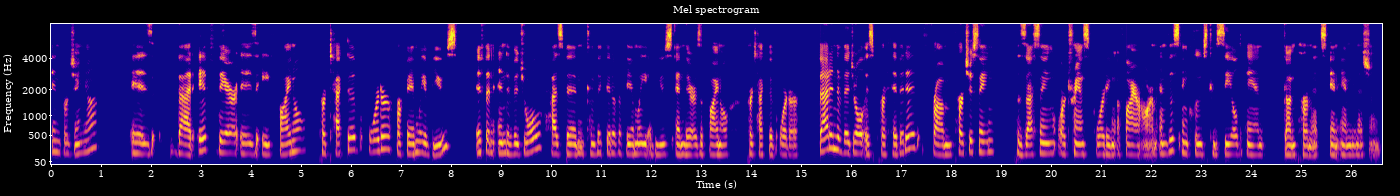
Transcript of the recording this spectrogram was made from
in Virginia is that if there is a final protective order for family abuse, if an individual has been convicted of a family abuse and there is a final protective order, that individual is prohibited from purchasing, possessing, or transporting a firearm. And this includes concealed handgun permits and ammunition.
